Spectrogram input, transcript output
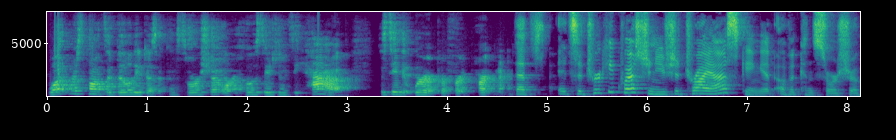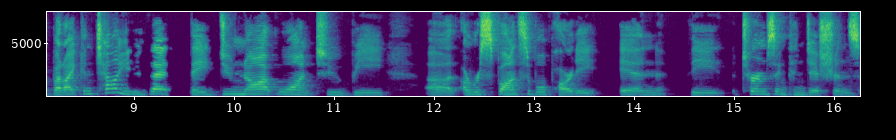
what responsibility does a consortia or a host agency have to say that we're a preferred partner? That's it's a tricky question. You should try asking it of a consortia, but I can tell you that they do not want to be uh, a responsible party in the terms and conditions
